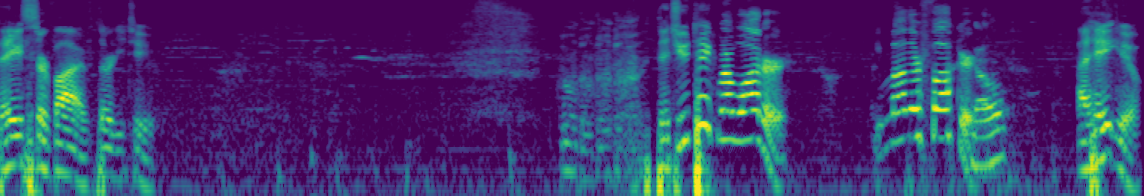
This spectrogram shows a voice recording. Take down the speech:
They survived 32. Did you take my water? You motherfucker! No. I hate you.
